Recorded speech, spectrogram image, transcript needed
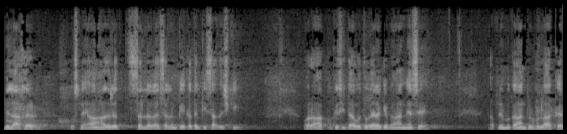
بلاخر اس نے آ حضرت صلی اللہ علیہ وسلم کے قتل کی سازش کی۔ اور آپ کو کسی دعوت وغیرہ کے بہانے سے اپنے مکان پر بلا کر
